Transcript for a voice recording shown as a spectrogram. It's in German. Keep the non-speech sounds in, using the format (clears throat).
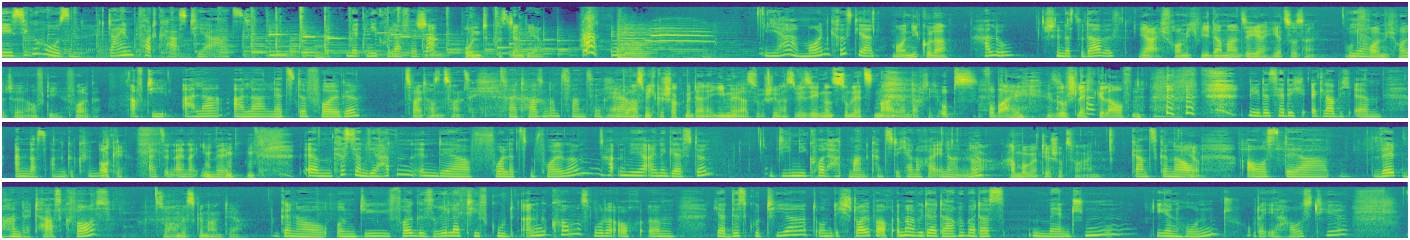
Mäßige Hosen, dein Podcast-Tierarzt. Mit Nicola Fischer und Christian Beer. Ja, moin Christian. Moin Nicola. Hallo, schön, dass du da bist. Ja, ich freue mich wieder mal sehr, hier zu sein. Und Ja. freue mich heute auf die Folge. Auf die aller, allerletzte Folge 2020. 2020. Ja, du hast mich geschockt mit deiner E-Mail, als du geschrieben hast, wir sehen uns zum letzten Mal. Dann dachte ich, ups, vorbei, (laughs) so schlecht (laughs) gelaufen. (laughs) Nee, das hätte ich, glaube ich, ähm, anders angekündigt Okay. als in einer E-Mail. ähm, Christian, wir hatten in der vorletzten Folge, hatten wir eine Gästin, die Nicole Hartmann, kannst dich ja noch erinnern, ne? Ja, Hamburger Tierschutzverein. Ganz genau. Ja. Aus der Welpenhandel Taskforce. So haben wir es genannt, ja. Genau, und die Folge ist relativ gut angekommen. Es wurde auch ähm, ja, diskutiert und ich stolper auch immer wieder darüber, dass Menschen ihren Hund oder ihr Haustier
